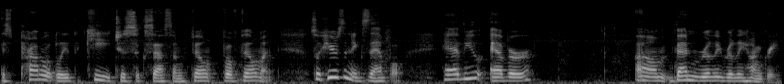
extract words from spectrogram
is probably the key to success and fil- fulfillment. So, here's an example Have you ever um, been really, really hungry,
